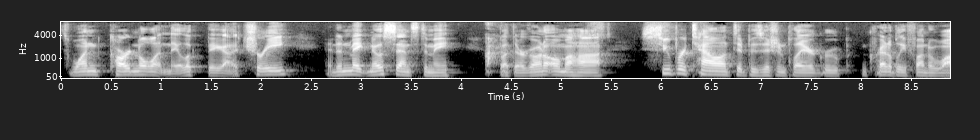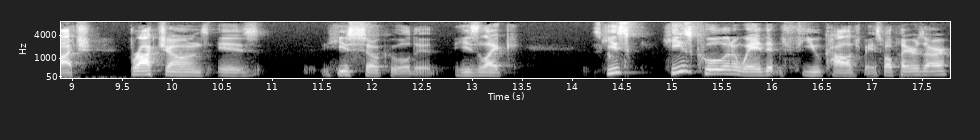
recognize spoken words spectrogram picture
It's one Cardinal and they look they got a tree. It didn't make no sense to me. But they're going to Omaha. Super talented position player group. Incredibly fun to watch. Brock Jones is he's so cool, dude. He's like he's he's cool in a way that few college baseball players are.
